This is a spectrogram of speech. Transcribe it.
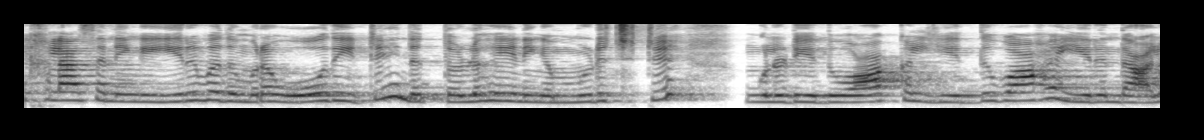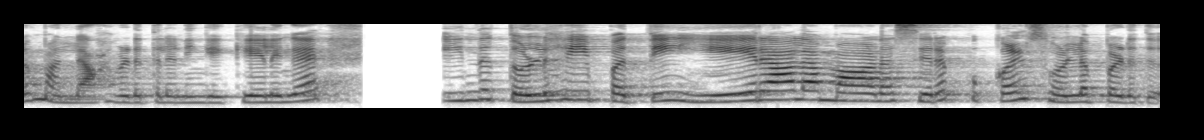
இஹ்லாஸை நீங்கள் இருபது முறை ஓதிட்டு இந்த தொழுகையை நீங்கள் முடிச்சுட்டு உங்களுடைய துவாக்கள் எதுவாக இருந்தாலும் அல்லாஹ்விடத்தில் நீங்கள் கேளுங்க. இந்த தொழுகையை பற்றி ஏராளமான சிறப்புகள் சொல்லப்படுது.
